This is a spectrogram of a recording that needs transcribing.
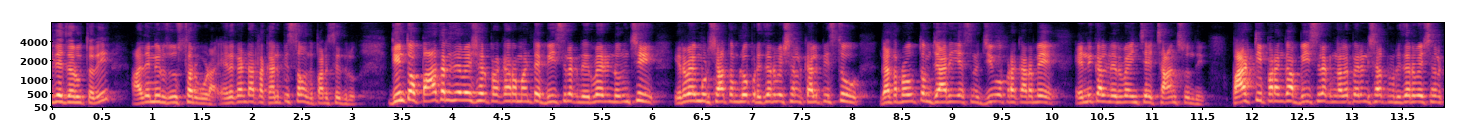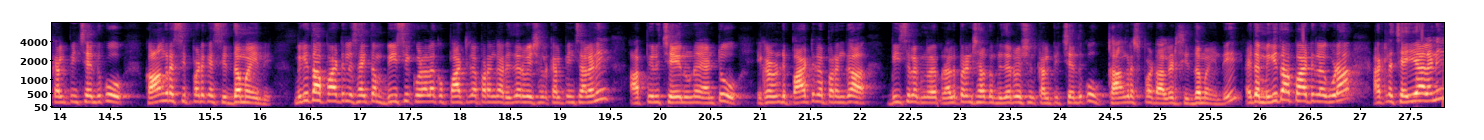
ఇదే జరుగుతుంది. అదే మీరు చూస్తారు కూడా. ఎందుకంటే అట్లా కనిపిస్తూ ఉంది పరిస్థితులు. దీంతో పాత రిజర్వేషన్ ప్రకారం అంటే బీసీలకు ఇరవై రెండు నుంచి ఇరవై మూడు శాతం రిజర్వేషన్లు కల్పిస్తూ గత ప్రభుత్వం జారీ చేసిన జీవో ప్రకారమే ఎన్నికలు నిర్వహించే ఛాన్స్ ఉంది. పార్టీ పరంగా బీసీలకు నలభై రెండు శాతం రిజర్వేషన్లు కల్పించేందుకు కాంగ్రెస్ ఇప్పటికే సిద్ధమైంది. మిగతా పార్టీలు సైతం బీసీ కులాలకు పార్టీల పరంగా రిజర్వేషన్లు కల్పించాలని అప్పీలు చేయనున్నాయి అంటూ ఇక్కడ నుండి పార్టీల పరంగా బీసీలకు నలభై రెండు శాతం రిజర్వేషన్ కల్పించేందుకు కాంగ్రెస్ పార్టీ ఆల్రెడీ సిద్ధమైంది. అయితే మిగతా పార్టీలు కూడా అట్లా చేయాలని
